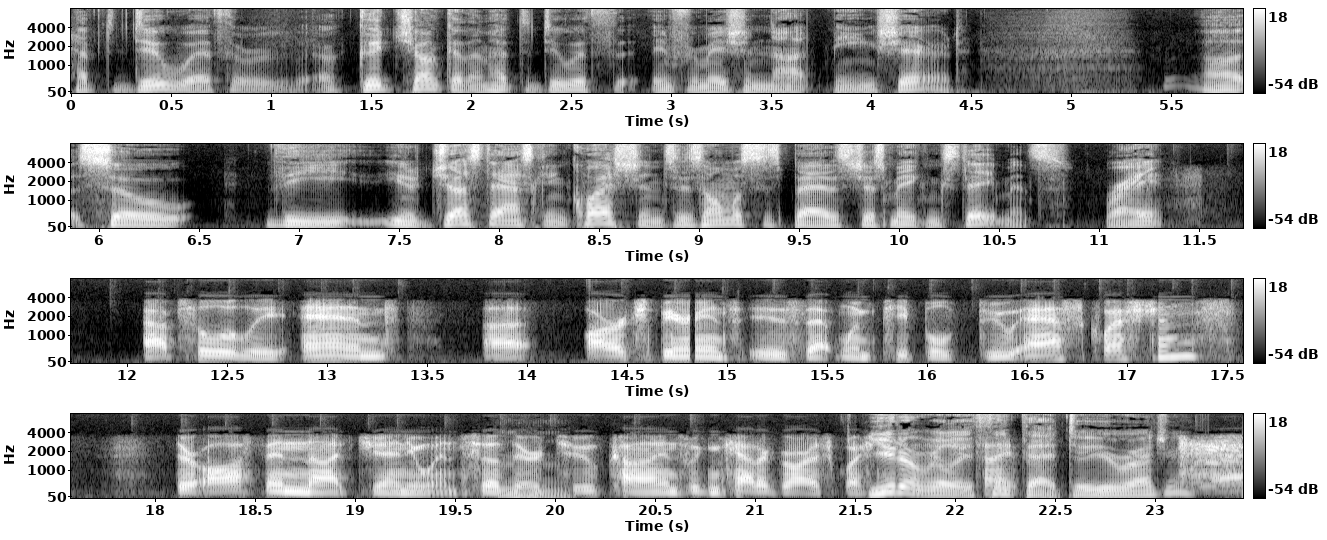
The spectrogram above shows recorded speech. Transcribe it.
have to do with, or a good chunk of them have to do with information not being shared. Uh, so the, you know, just asking questions is almost as bad as just making statements, right? Absolutely. And uh, our experience is that when people do ask questions, they're often not genuine. So there are two kinds. We can categorize questions. You don't really think that, do you, Roger?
